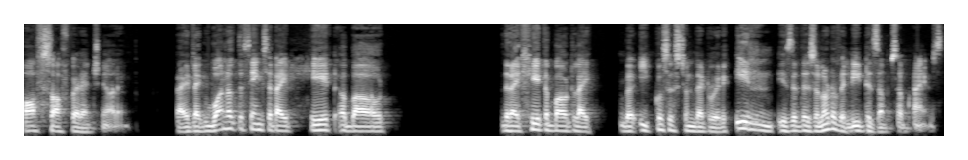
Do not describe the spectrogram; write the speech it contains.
of software engineering, right? Like one of the things that I hate about that I hate about like the ecosystem that we're in is that there's a lot of elitism sometimes,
